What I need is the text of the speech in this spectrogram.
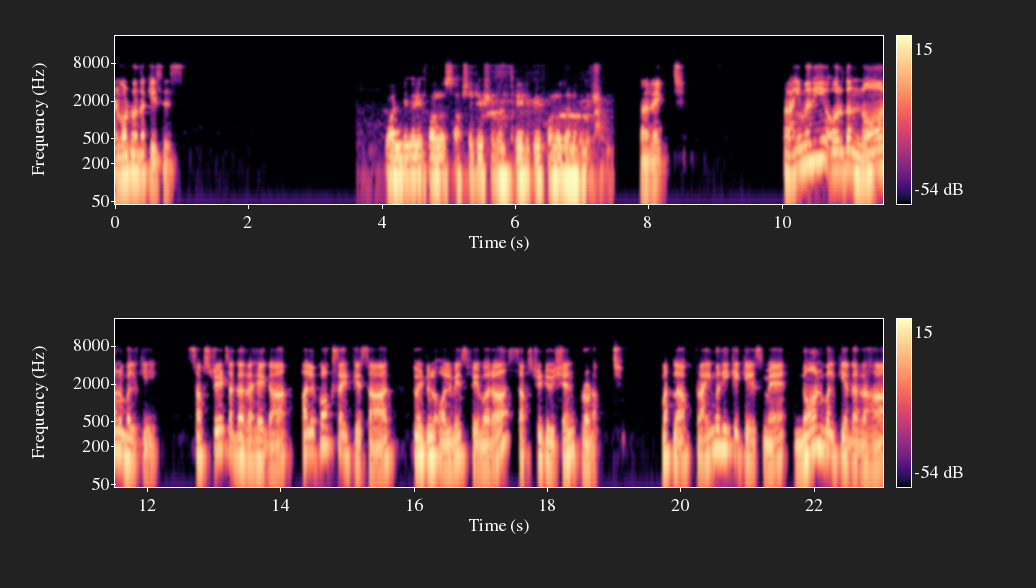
And what were the cases? one degree follows substitution and three degree follows elimination. Correct primary और द नॉन बल्कि सबस्ट्रेट्स अगर रहेगा अल्कोक्साइड के साथ तो it will always favour a substitution product मतलब प्राइमरी के केस में नॉन बल्कि अगर रहा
